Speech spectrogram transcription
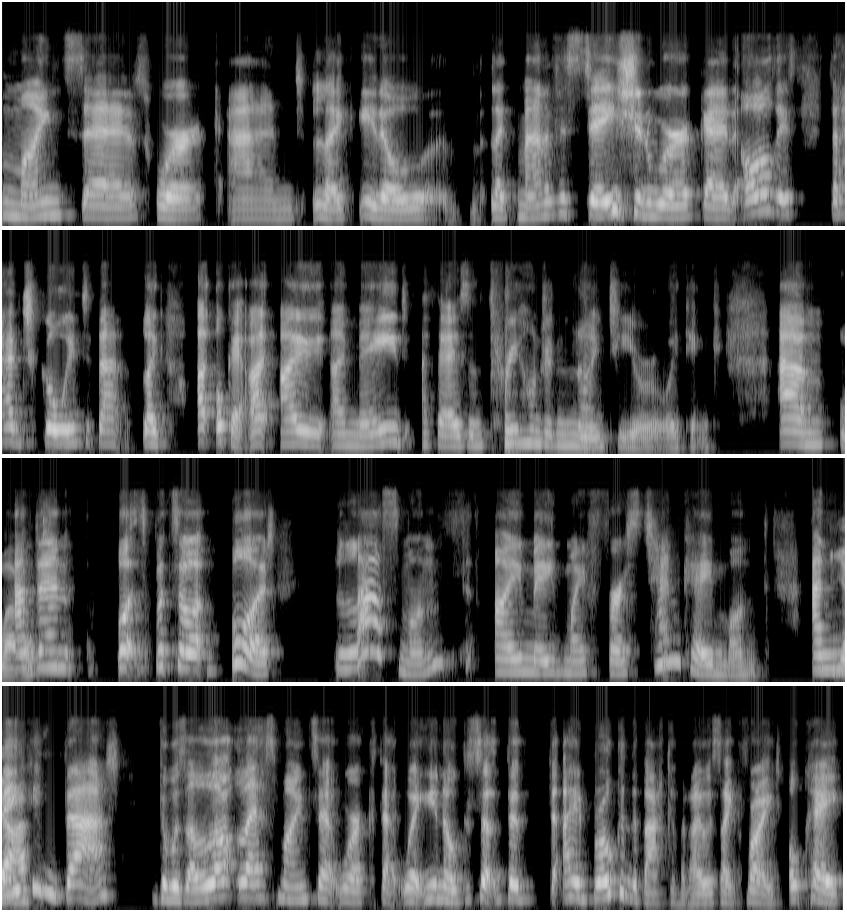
mindset work and like you know like manifestation work and all this that had to go into that like I, okay i i i made a thousand three hundred and ninety euro i think um Love and it. then but but so but last month i made my first 10k month and Yeah. making that there was a lot less mindset work that way you know so the, the- i had broken the back of it i was like right okay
